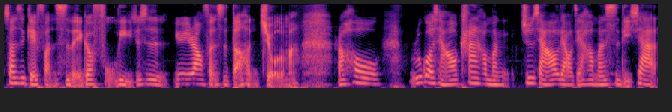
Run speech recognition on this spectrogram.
算是给粉丝的一个福利，就是因为让粉丝等很久了嘛。然后，如果想要看他们，就是想要了解他们私底下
